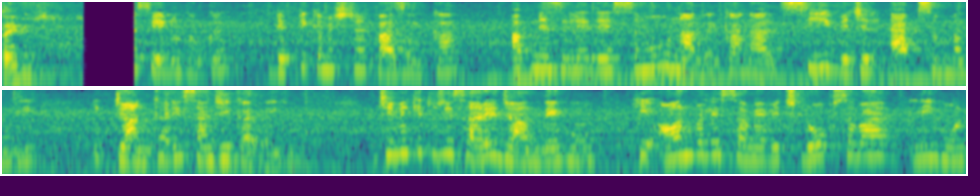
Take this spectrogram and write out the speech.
thank you Senu Duggal deputy commissioner Fazilka ਆਪਣੇ ਜ਼ਿਲ੍ਹੇ ਦੇ ਸਮੂਹ ਨਾਗਰਿਕਾਂ ਨਾਲ ਸੀ ਵਿਜਿਲ ਐਪ ਸੰਬੰਧੀ ਇੱਕ ਜਾਣਕਾਰੀ ਸਾਂਝੀ ਕਰ ਰਹੀ ਹਾਂ। ਜਿਵੇਂ ਕਿ ਤੁਸੀਂ ਸਾਰੇ ਜਾਣਦੇ ਹੋ ਕਿ ਆਉਣ ਵਾਲੇ ਸਮੇਂ ਵਿੱਚ ਲੋਕ ਸਭਾ ਲਈ ਹੋਣ,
